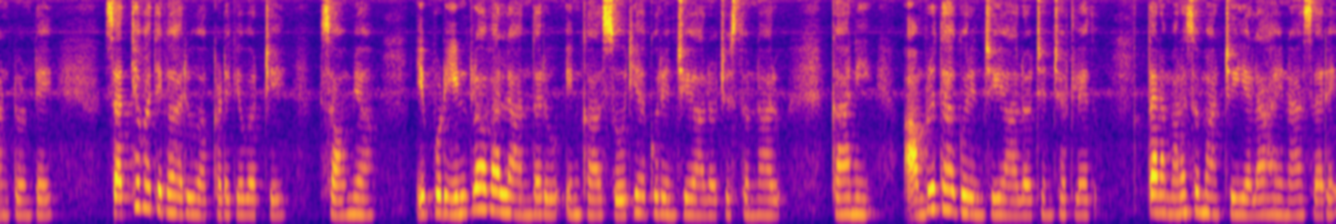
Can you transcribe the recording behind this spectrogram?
అంటుంటే సత్యవతి గారు అక్కడికి వచ్చి సౌమ్య ఇప్పుడు ఇంట్లో వాళ్ళ అందరూ ఇంకా సూర్య గురించి ఆలోచిస్తున్నారు. కానీ అమృత గురించి ఆలోచించట్లేదు. తన మనసు మార్చి ఎలా అయినా సరే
